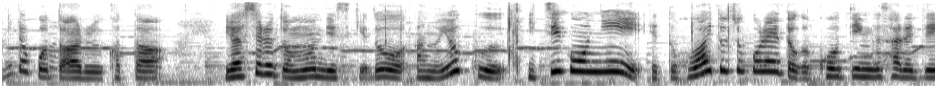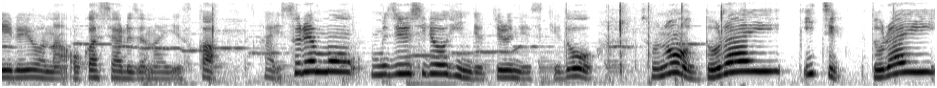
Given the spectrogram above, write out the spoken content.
見たことある方いらっしゃると思うんですけど、あの、よくいちごに、えっと、ホワイトチョコレートがコーティングされているようなお菓子あるじゃないですか。はい、それも無印良品で売ってるんですけど、そのドライいち、ドライ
